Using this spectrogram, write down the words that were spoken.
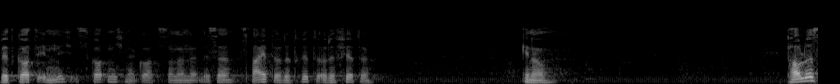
wird Gott eben nicht, ist Gott nicht mehr Gott, sondern dann ist er Zweiter oder Dritter oder Vierter. Genau. Paulus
